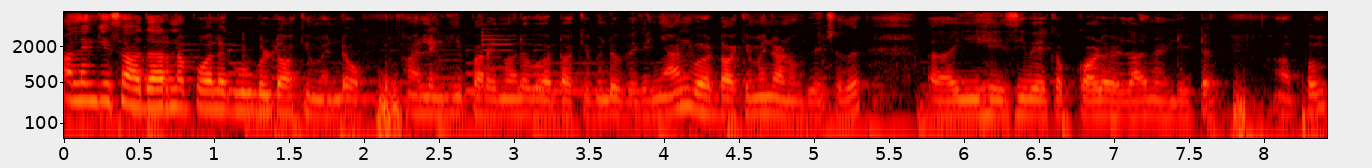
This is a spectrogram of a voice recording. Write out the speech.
അല്ലെങ്കിൽ സാധാരണ പോലെ ഗൂഗിൾ ഡോക്യുമെന്റോ അല്ലെങ്കിൽ പറയുന്ന പോലെ വേർഡ് ഡോക്യുമെന്റ് ഉപയോഗിക്കാം. ഞാൻ വേർഡ് ഡോക്യുമെന്റ് ആണ് ഉപയോഗിച്ചത് ഈ ഹേസി വേക്കപ്പ് കോൾ എഴുതാൻ വേണ്ടിയിട്ട്. അപ്പം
